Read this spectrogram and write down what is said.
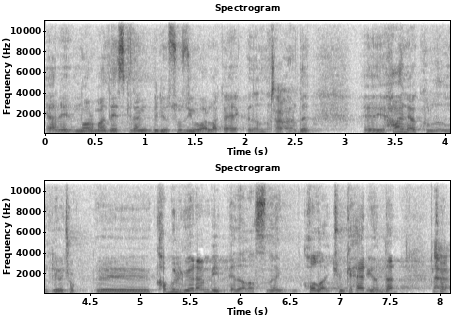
Yani normalde eskiden biliyorsunuz yuvarlak ayak pedalları Tabii. vardı. E, hala kullanılıyor. Çok e, kabul gören bir pedal aslında. Kolay çünkü her yönden çok, Evet.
